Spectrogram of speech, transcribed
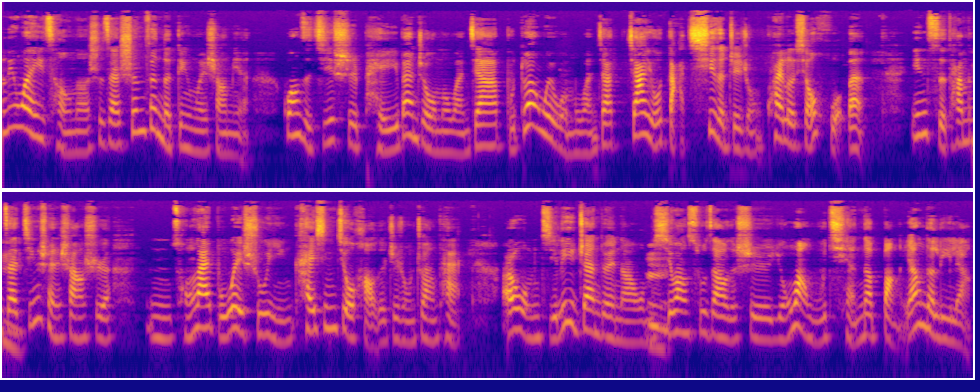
另外一层呢，是在身份的定位上面，光子机是陪伴着我们玩家，不断为我们玩家加油打气的这种快乐小伙伴。因此，他们在精神上是嗯，从来不为输赢，开心就好的这种状态。而我们吉利战队呢，我们希望塑造的是勇往无前的榜样的力量。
